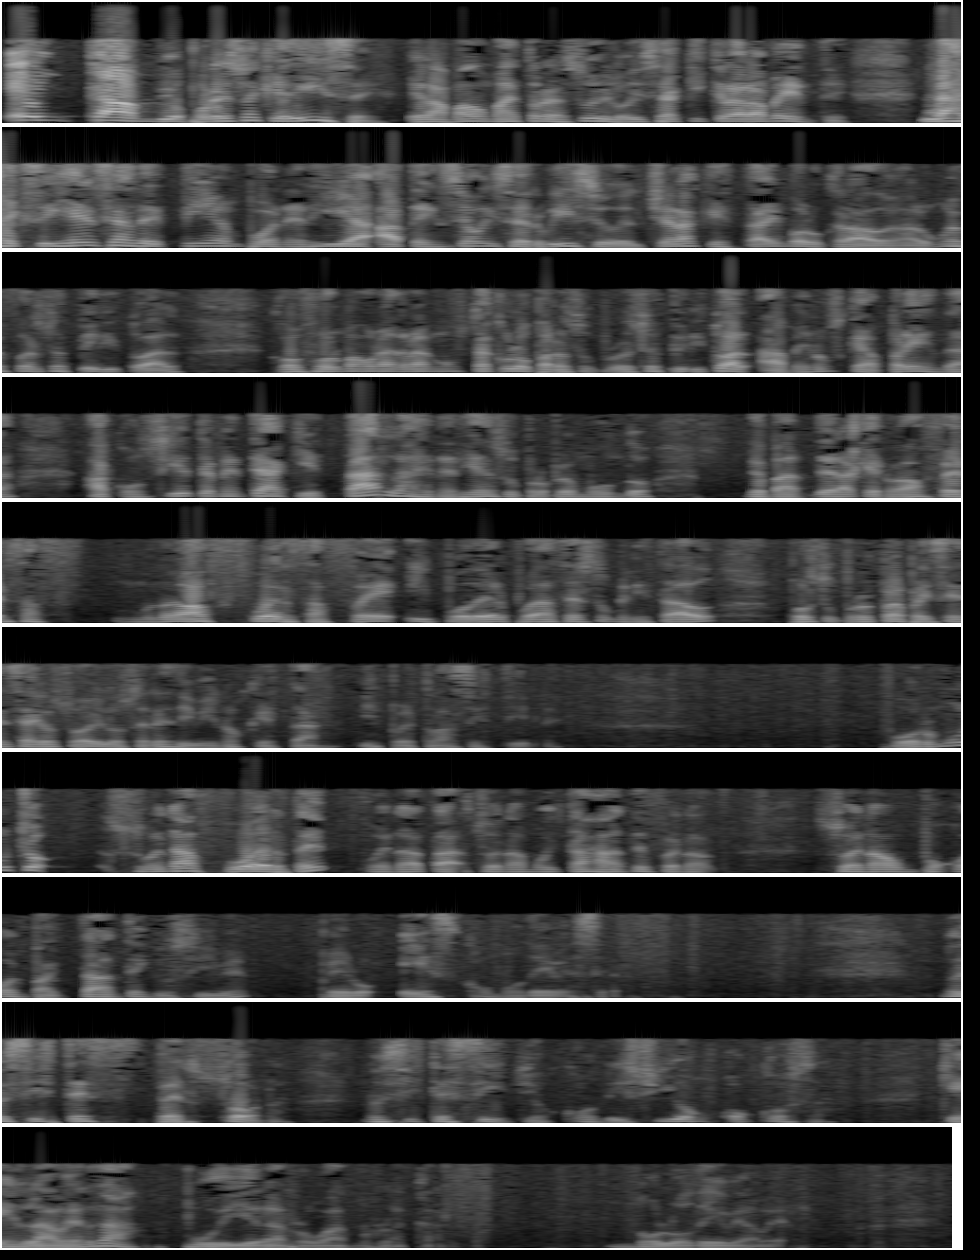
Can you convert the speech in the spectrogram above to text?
En cambio, por eso es que dice el amado Maestro Jesús, y lo dice aquí claramente, las exigencias de tiempo, energía, atención y servicio del Chela que está involucrado en algún esfuerzo espiritual conforma un gran obstáculo para su progreso espiritual, a menos que aprenda a conscientemente aquietar las energías de su propio mundo, de manera que nueva fuerza, fe y poder pueda ser suministrado por su propia presencia yo soy los seres divinos que están dispuestos a asistirle. Por mucho suena fuerte, suena, suena muy tajante, suena, suena un poco impactante inclusive, pero es como debe ser. No existe persona, no existe sitio, condición o cosa que en la verdad pudiera robarnos la carta. No lo debe haber.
